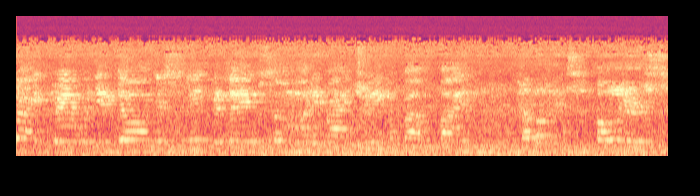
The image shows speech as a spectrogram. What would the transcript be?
strike, man. When your dog is sleeping, then somebody might dream about fighting. How about it's owners.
